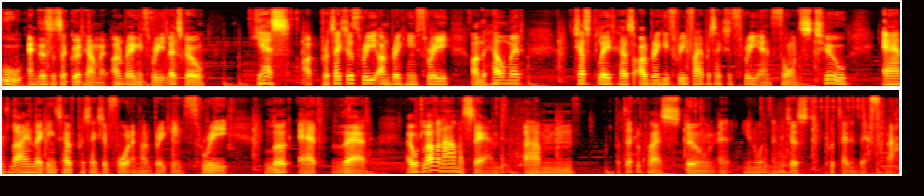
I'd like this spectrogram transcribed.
Ooh, and this is a good helmet. Unbreaking 3, let's go. Yes! Uh, protection 3, Unbreaking 3 on the helmet. Chest plate has Unbreaking 3, Fire Protection 3, and Thorns 2. And Iron Leggings have Protection 4 and Unbreaking 3. Look at that. I would love an armor stand. Um, but that requires stone. Uh, you know what, let me just put that in there for now.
